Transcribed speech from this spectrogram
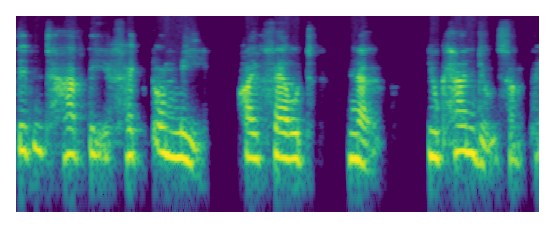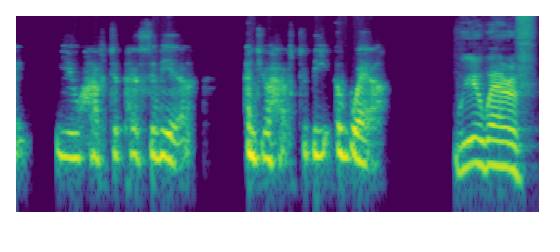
didn't have the effect on me. I felt, no, you can do something. You have to persevere and you have to be aware. Were you aware of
